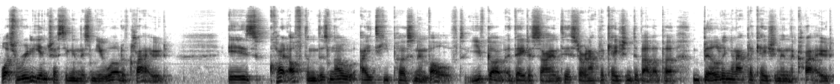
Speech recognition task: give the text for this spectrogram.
What's really interesting in this new world of cloud is quite often there's no IT person involved. You've got a data scientist or an application developer building an application in the cloud.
